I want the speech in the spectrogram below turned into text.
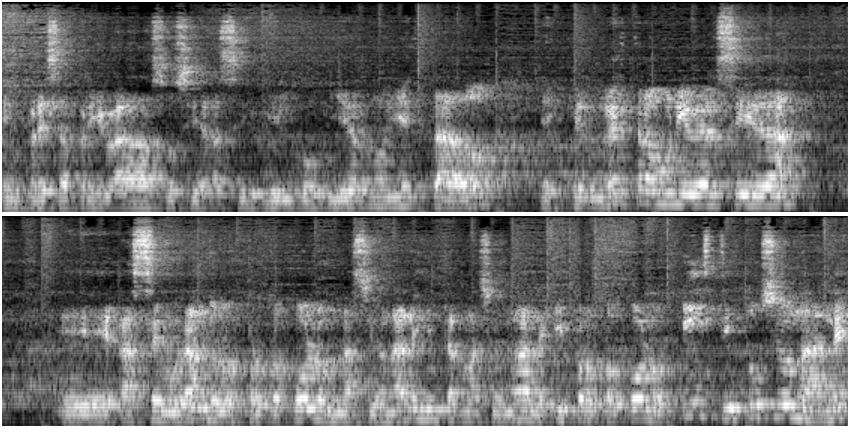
empresa privada, sociedad civil, gobierno y Estado, es que nuestra universidad, eh, asegurando los protocolos nacionales e internacionales y protocolos institucionales,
